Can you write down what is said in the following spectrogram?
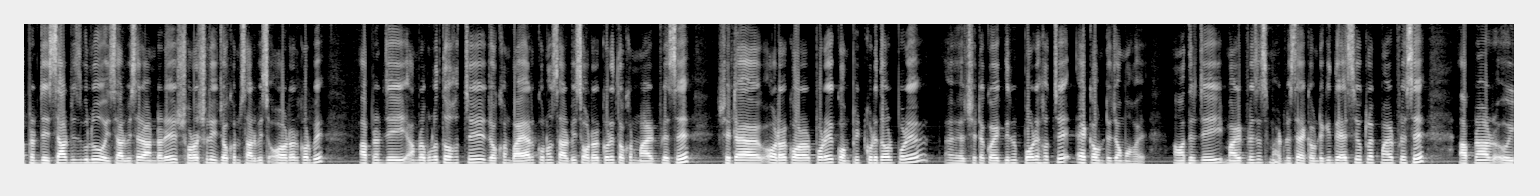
আপনার যে সার্ভিসগুলো ওই সার্ভিসের আন্ডারে সরাসরি যখন সার্ভিস অর্ডার করবে আপনার যেই আমরা মূলত হচ্ছে যখন বায়ার কোনো সার্ভিস অর্ডার করে তখন মার্কেট প্লেসে সেটা অর্ডার করার পরে কমপ্লিট করে দেওয়ার পরে সেটা কয়েকদিনের পরে হচ্ছে অ্যাকাউন্টে জমা হয়। আমাদের যেই মার্কেট প্লেস আছে মার্কেট প্লেসের অ্যাকাউন্টে কিন্তু এসিও ক্লার্ক মার্কেট প্লেসে আপনার ওই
